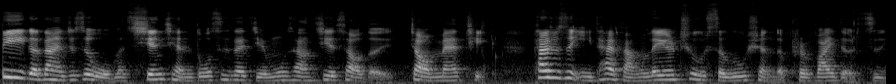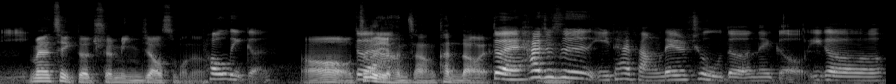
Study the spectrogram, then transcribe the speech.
第一个当然就是我们先前多次在节目上介绍的叫 Matic，它就是以太坊 Layer Two Solution 的 provider 之一。Matic 的全名叫什么呢？Polygon，哦，这个也很常看到哎。对，它就是以太坊 Layer Two 的那个一个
